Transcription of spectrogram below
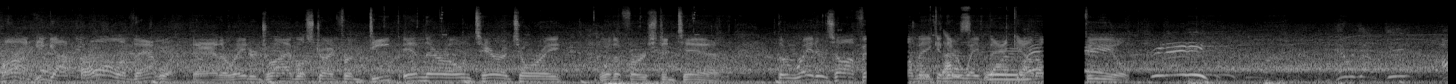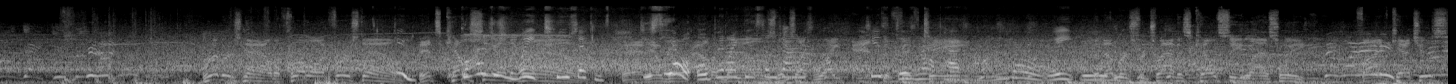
punt. He got all of that one. And the Raider drive will start from deep in their own territory with a first and 10. The Raiders offense making their way back out Rivers now to throw on first down. Dude, it's Go Kelce ahead, just wait ground. two seconds. And Do you see how open I get sometimes? like right at He does not 15. pass me. You gotta wait, The numbers for Travis Kelce last week. Five catches,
